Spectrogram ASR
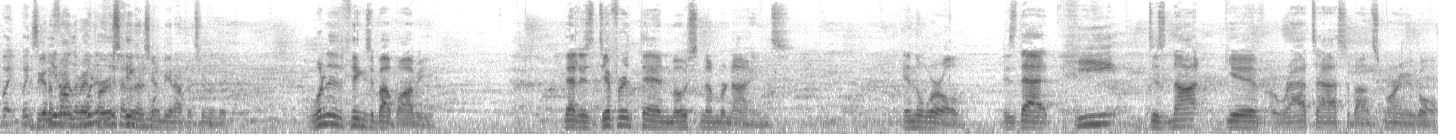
but, but He's going to you know, find the right person. things- and there's going to be an opportunity. One of the things about Bobby that is different than most number nines in the world is that he does not give a rat's ass about scoring a goal.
